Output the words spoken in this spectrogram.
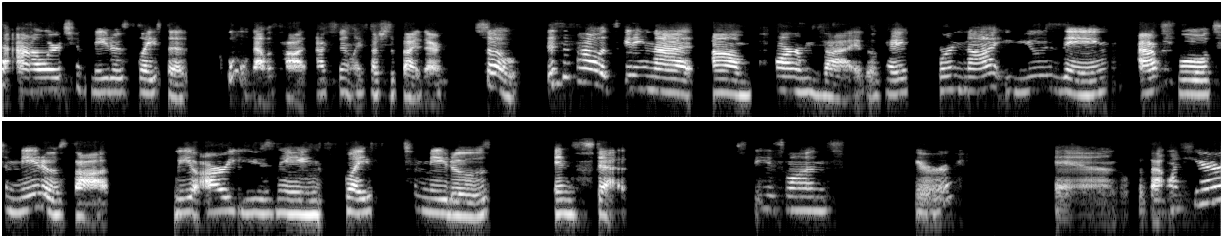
our tomato slices. Oh, that was hot. Accidentally touched the side there. So this is how it's getting that um, parm vibe, okay? We're not using actual tomato sauce. We are using sliced tomatoes instead these ones here. And we'll put that one here.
